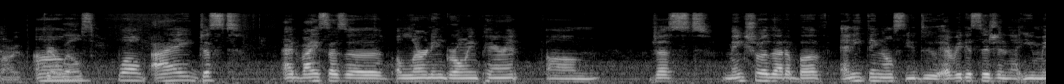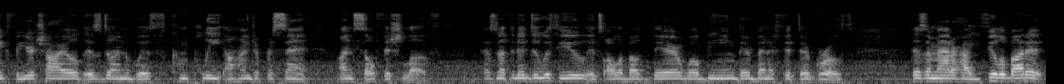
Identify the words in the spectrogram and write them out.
our farewells? Um, well, I just advice as a, a learning, growing parent. Um, just make sure that above anything else you do, every decision that you make for your child is done with complete 100% unselfish love. It has nothing to do with you. It's all about their well-being, their benefit, their growth. Doesn't matter how you feel about it.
